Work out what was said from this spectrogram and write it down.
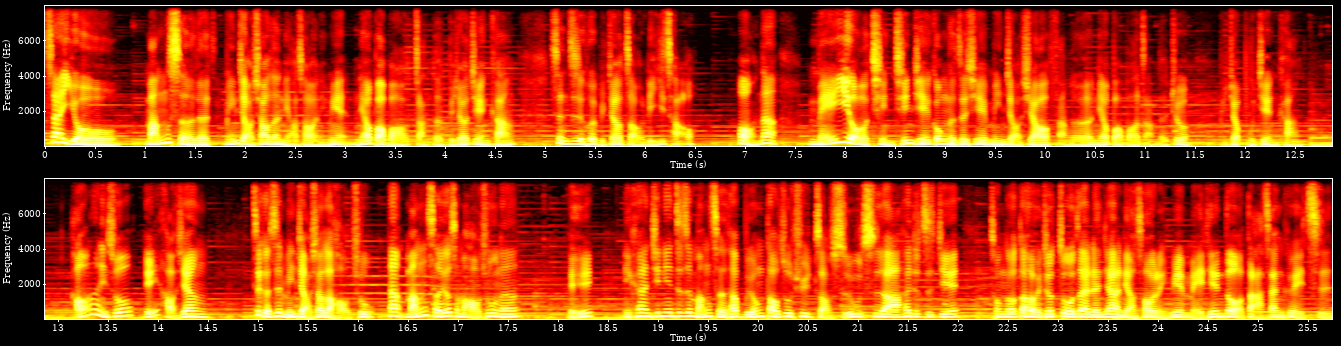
在有盲蛇的鸣角鸮的鸟巢里面，鸟宝宝长得比较健康，甚至会比较早离巢。哦，那没有请清洁工的这些鸣角鸮，反而鸟宝宝长得就比较不健康。好，那你说，诶，好像这个是鸣角鸮的好处。那盲蛇有什么好处呢？诶，你看今天这只盲蛇，它不用到处去找食物吃啊，它就直接。从头到尾就坐在人家的鸟巢里面，每天都有大餐可以吃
